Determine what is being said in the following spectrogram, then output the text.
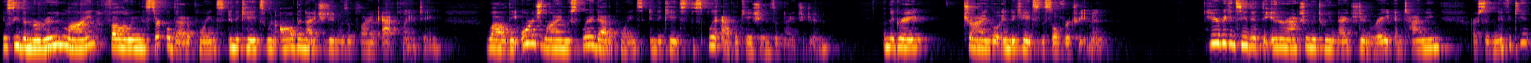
You'll see the maroon line following the circle data points indicates when all the nitrogen was applied at planting, while the orange line with square data points indicates the split applications of nitrogen, and the gray triangle indicates the sulfur treatment. Here we can see that the interaction between nitrogen rate and timing are significant.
